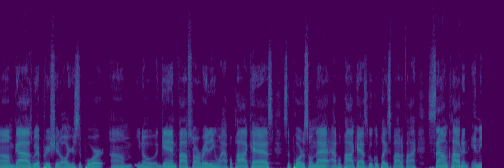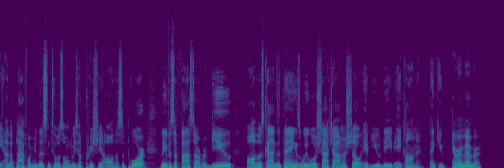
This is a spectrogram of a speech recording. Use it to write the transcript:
Um, guys, we appreciate all your support. Um, you know, again, five star rating on Apple Podcasts. Support us on that. Apple Podcasts, Google Play, Spotify, SoundCloud, and any other platform you listen to us on. We appreciate all the support. Leave us a five star review, all those kinds of things. We will shout you out on the show if you leave a comment. Thank you. And remember,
